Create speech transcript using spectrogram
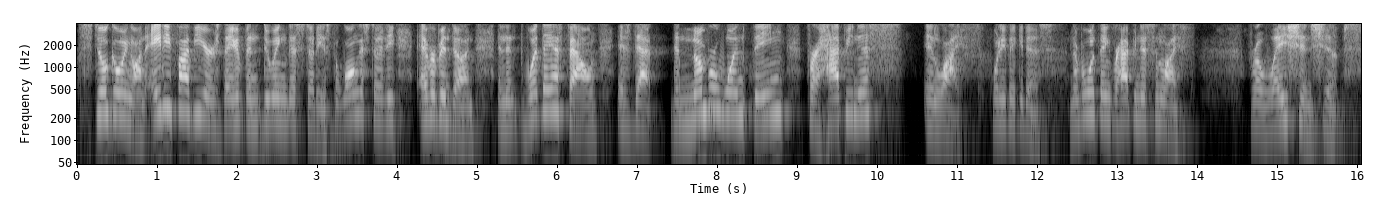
Still going on. 85 years they have been doing this study. It's the longest study ever been done. And then what they have found is that the number one thing for happiness in life, what do you think it is? Number one thing for happiness in life? Relationships.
